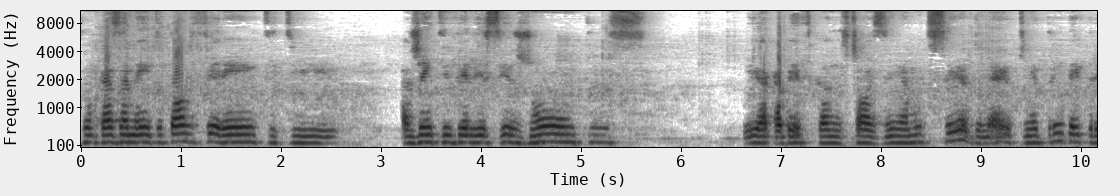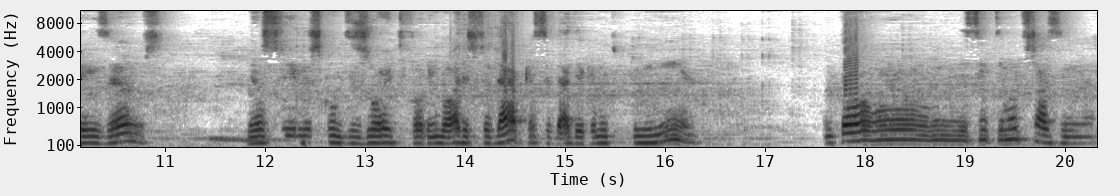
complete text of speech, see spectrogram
de um casamento tão diferente, de a gente envelhecer juntos, e acabei ficando sozinha muito cedo, né? Eu tinha 33 anos, meus filhos com 18 foram embora estudar, porque a cidade aqui é muito pequenininha. Então, eu me senti muito sozinha.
